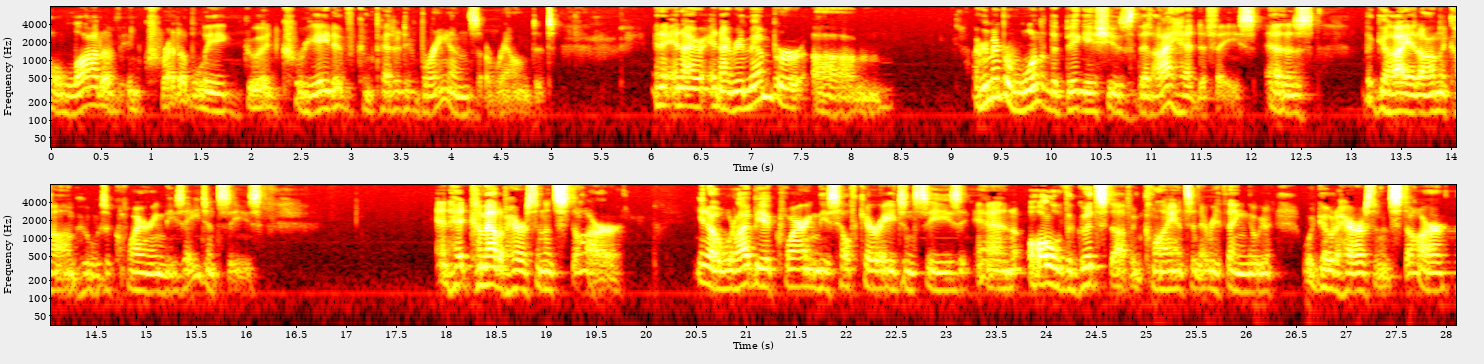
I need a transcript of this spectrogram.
a lot of incredibly good, creative, competitive brands around it. And, and I and I remember um, I remember one of the big issues that I had to face as the guy at Omnicom who was acquiring these agencies and had come out of Harrison and Star, you know, would I be acquiring these healthcare agencies and all of the good stuff and clients and everything that would, go to Harrison and Star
